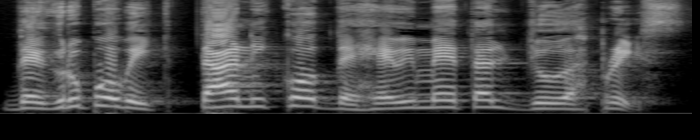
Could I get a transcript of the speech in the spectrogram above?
del grupo británico de heavy metal Judas Priest.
